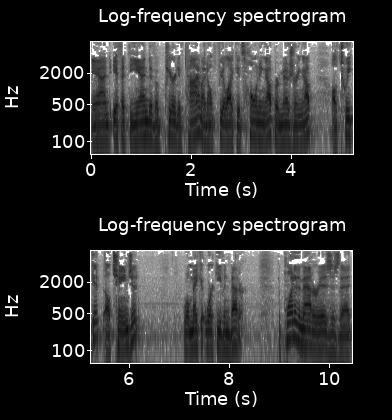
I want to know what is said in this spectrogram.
And if at the end of a period of time I don't feel like it's honing up or measuring up, I'll tweak it, I'll change it, we'll make it work even better. The point of the matter is, is that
